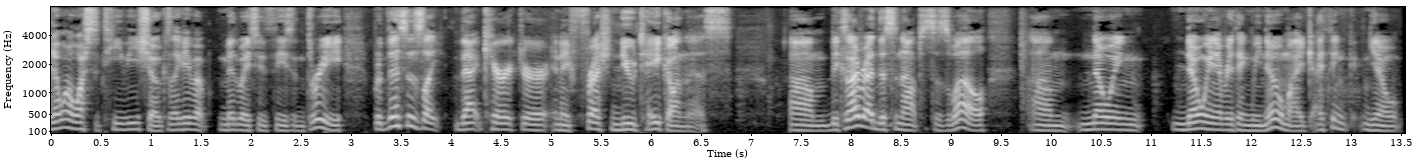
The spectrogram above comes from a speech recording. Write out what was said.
I don't want to watch the TV show because I gave up midway through season three. But this is like that character and a fresh new take on this. Um, because I read the synopsis as well, um, knowing knowing everything we know, Mike. I think you know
